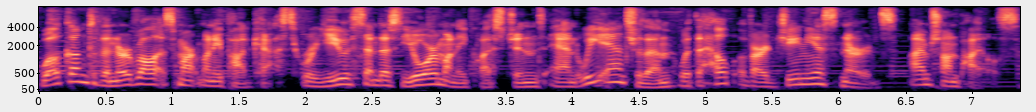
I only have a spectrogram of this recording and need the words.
Welcome to the NerdWallet Smart Money Podcast, where you send us your money questions and we answer them with the help of our genius nerds. I'm Sean Pyles.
